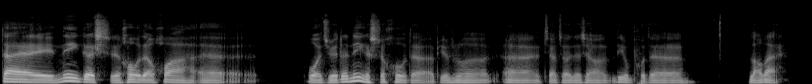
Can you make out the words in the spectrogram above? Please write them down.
在那个时候的话，呃，我觉得那个时候的，比如说，呃，叫叫叫叫利物浦的。老板，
